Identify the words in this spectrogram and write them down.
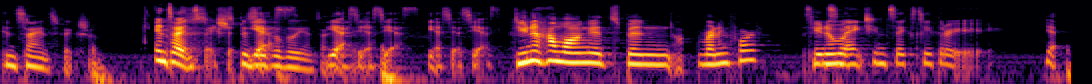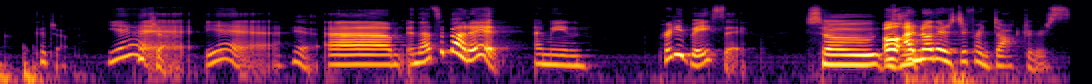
In science fiction. in science fiction. Specifically yes. in science yes, fiction. yes, yes, yes, yes, yes. Do you know how long it's been running for? Do Since you know what? 1963. Yeah, good job. Yeah, job. yeah, Yeah. Um, and that's about it. I mean, pretty basic. So, Oh, I know there's different doctors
